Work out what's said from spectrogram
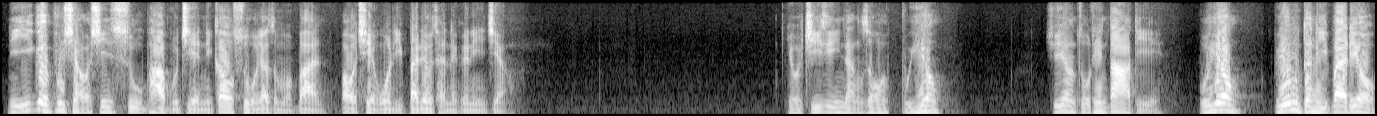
你一个不小心十五趴不见，你告诉我要怎么办？抱歉，我礼拜六才能跟你讲。有即时引导说不用，就像昨天大跌，不用不用等礼拜六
